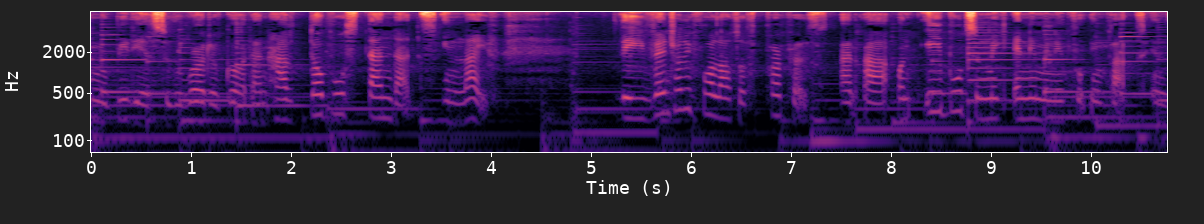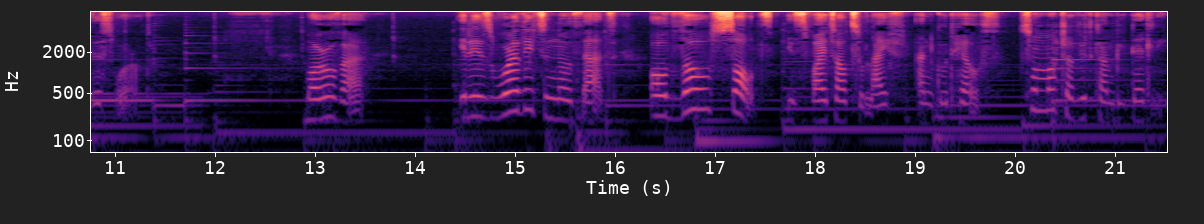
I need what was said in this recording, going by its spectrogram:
in obedience to the Word of God, and have double standards in life, they eventually fall out of purpose and are unable to make any meaningful impact in this world. Moreover, it is worthy to note that although salt is vital to life and good health, too much of it can be deadly.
